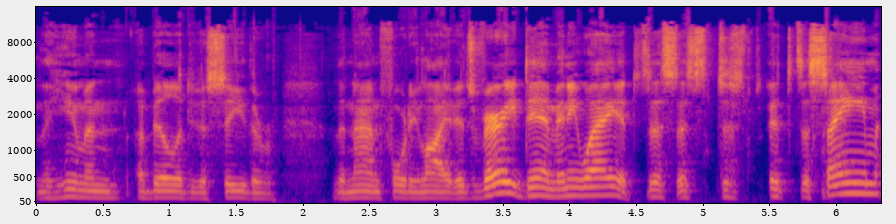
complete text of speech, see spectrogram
the human ability to see the the 940 light. It's very dim anyway. It's just it's just it's the same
